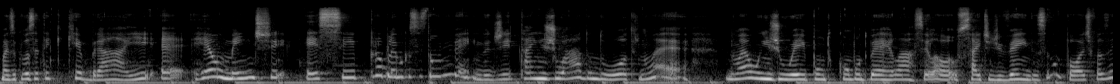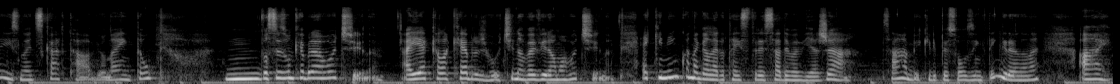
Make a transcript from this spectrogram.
mas o que você tem que quebrar aí é realmente esse problema que vocês estão vivendo, de estar tá enjoado um do outro, não é não é o enjoei.com.br lá, sei lá, o site de vendas, você não pode fazer isso, não é descartável, né? Então, hum, vocês vão quebrar a rotina. Aí aquela quebra de rotina vai virar uma rotina. É que nem quando a galera tá estressada e vai viajar, sabe? Aquele pessoalzinho que tem grana, né? Ai,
